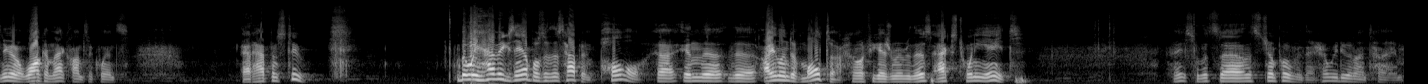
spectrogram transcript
You're going to walk in that consequence." That happens too. But we have examples of this happen. Paul uh, in the, the island of Malta. I don't know if you guys remember this. Acts 28. Okay, so let's uh, let's jump over there. How are we doing on time?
